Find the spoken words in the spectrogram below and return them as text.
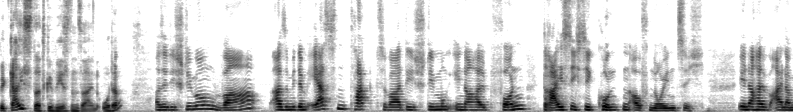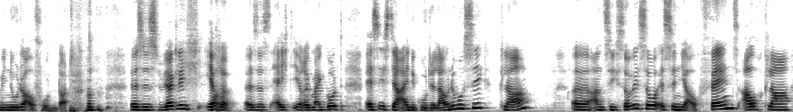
begeistert gewesen sein, oder? Also die Stimmung war, also mit dem ersten Takt war die Stimmung innerhalb von 30 Sekunden auf 90. innerhalb einer Minute auf 100. das ist wirklich irre. Es ist echt irre. Mein Gott, es ist ja eine gute Laune Musik, klar. Äh, an sich sowieso. Es sind ja auch Fans, auch klar.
